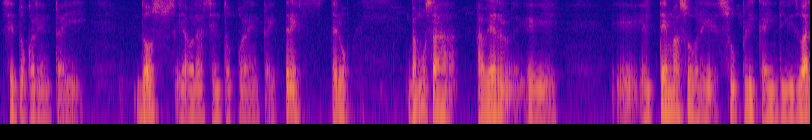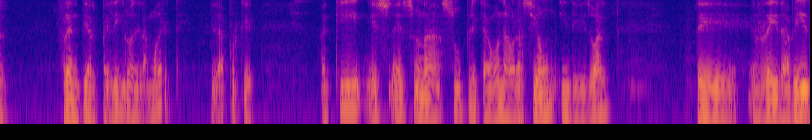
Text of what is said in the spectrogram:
142 y ahora 143. Pero vamos a, a ver eh, eh, el tema sobre súplica individual frente al peligro de la muerte, ¿verdad? Porque aquí es, es una súplica, una oración individual de el rey David,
